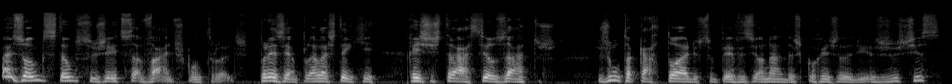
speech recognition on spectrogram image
as ONGs estão sujeitas a vários controles. Por exemplo, elas têm que registrar seus atos junto a cartórios supervisionados das Corregedorias de Justiça,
